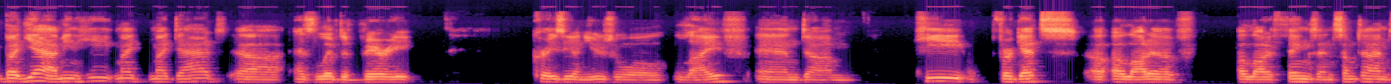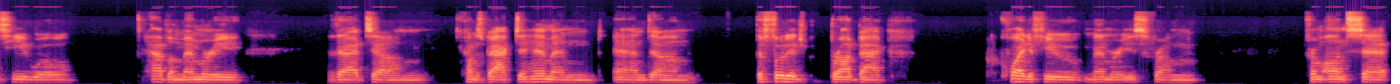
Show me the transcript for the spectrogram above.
but yeah i mean he my my dad uh, has lived a very crazy unusual life. And um, he forgets a, a lot of a lot of things and sometimes he will have a memory that um, comes back to him and and um, the footage brought back quite a few memories from from on set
